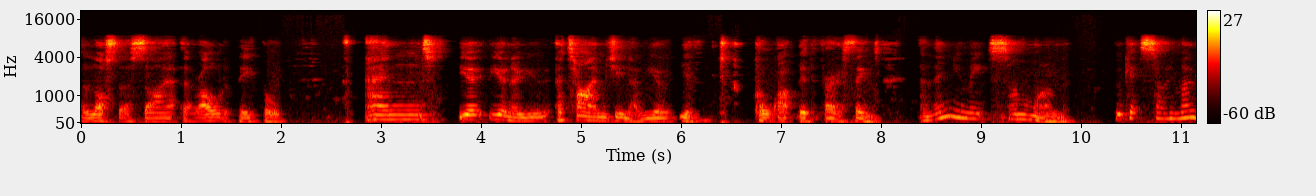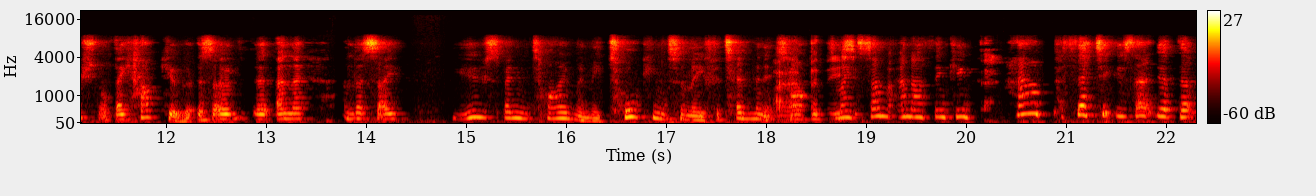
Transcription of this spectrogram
lost their sight. They're older people, and you you know you at times you know you you've caught up with various things, and then you meet someone who gets so emotional. They hug you as though, and they and they say, "You spending time with me, talking to me for ten minutes, Uh, half, but made some." And I'm thinking, how pathetic is that? That, that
